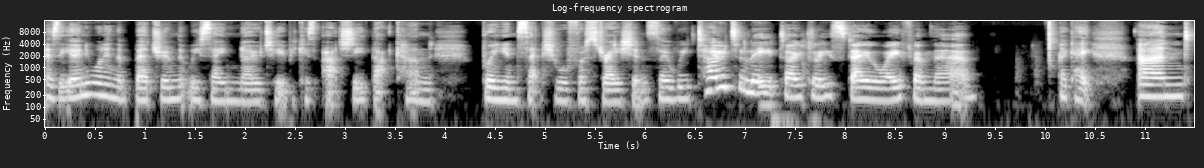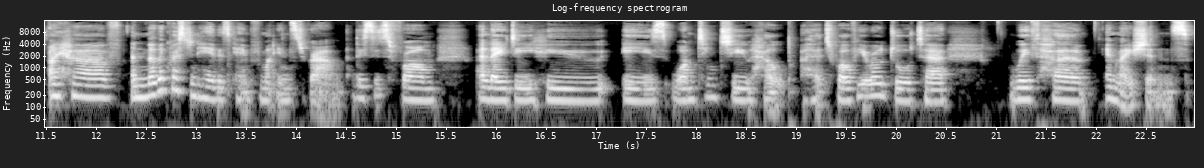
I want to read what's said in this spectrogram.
is the only one in the bedroom that we say no to because actually that can bring in sexual frustration. So we totally, totally stay away from there. Okay. And I have another question here. This came from my Instagram. This is from a lady who is wanting to help her 12 year old daughter with her emotions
